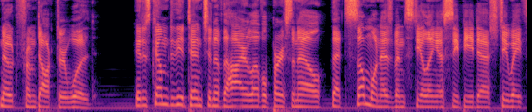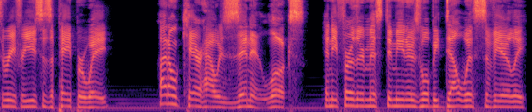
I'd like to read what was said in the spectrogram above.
Note from Dr. Wood. It has come to the attention of the higher level personnel that someone has been stealing SCP 283 for use as a paperweight. I don't care how zen it looks, any further misdemeanors will be dealt with severely.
